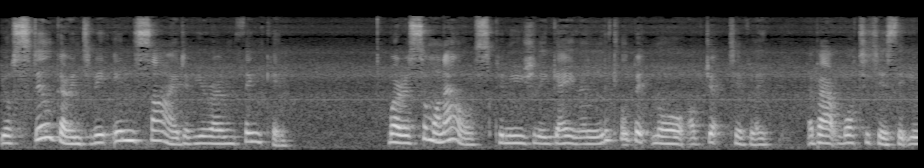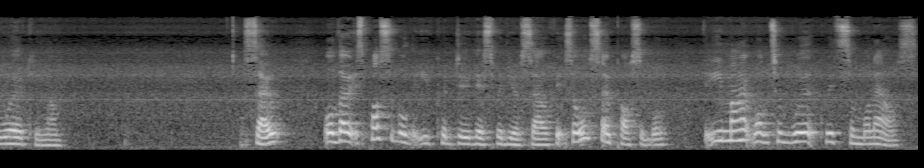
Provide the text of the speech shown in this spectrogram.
You're still going to be inside of your own thinking. Whereas someone else can usually gain a little bit more objectively about what it is that you're working on. So, Although it's possible that you could do this with yourself, it's also possible that you might want to work with someone else.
